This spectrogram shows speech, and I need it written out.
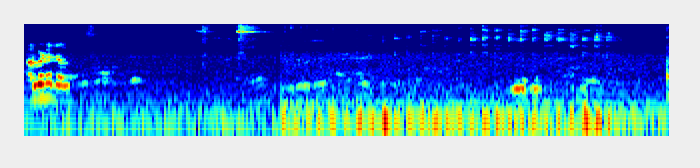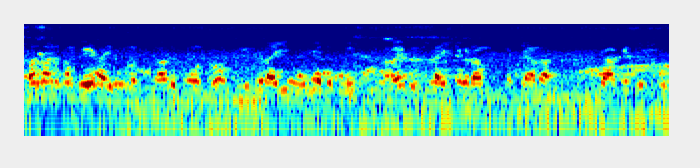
ਚੱਲ ਬੇਟਾ ਚੱਲ। ਬਸ ਸਾਨੂੰ ਕੰਪਲੇਂਟ ਆਈ ਸੀ ਮਸਜਿਦ ਦੇ ਫੋਨ ਤੋਂ ਕਿ ਲੜਾਈ ਹੋ ਹੈ ਦਸਵੇਂ ਸਕੂਲ ਵਿੱਚ ਲੜਾਈ ਝਗੜਾ ਬੱਚਿਆਂ ਦਾ ਜਾ ਕੇ ਦੇਖੋ।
